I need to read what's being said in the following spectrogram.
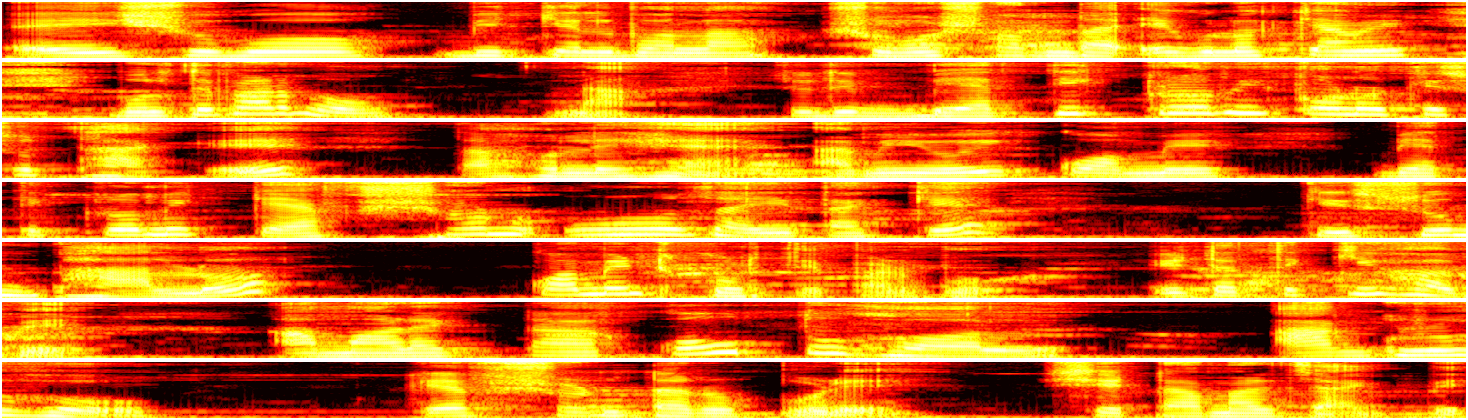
এই শুভ বিকেল বলা, শুভ সন্ধ্যা, এগুলো কি আমি বলতে পারব? না। যদি ব্যতিক্রমী কোনো কিছু থাকে, তাহলে হ্যাঁ আমি ওই কমে ব্যতিক্রমী ক্যাপশন অনুযায়ী তাকে কিছু ভালো কমেন্ট করতে পারব। এটাতে কি হবে? আমার একটা কৌতূহল, আগ্রহ ক্যাপশনটার উপরে সেটা আমার জাগবে।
